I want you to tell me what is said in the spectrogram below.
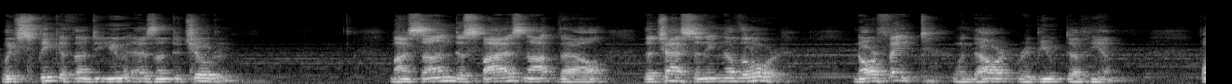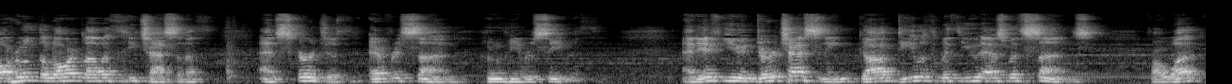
which speaketh unto you as unto children. My son, despise not thou the chastening of the Lord, nor faint when thou art rebuked of him. For whom the Lord loveth, he chasteneth, and scourgeth every son whom he receiveth. And if you endure chastening, God dealeth with you as with sons. For what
